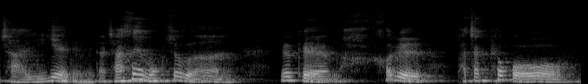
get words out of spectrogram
잘 이해해야 됩니다. 자세의 목적은 이렇게 막 허리를 바짝 펴고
